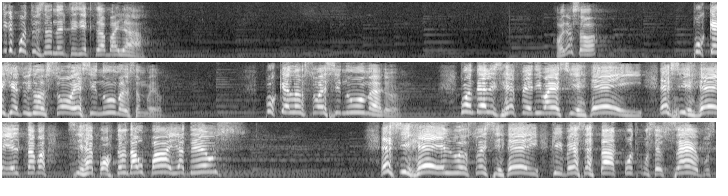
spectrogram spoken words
diga quantos anos ele teria que trabalhar. Olha só. Por que Jesus lançou esse número, Samuel? Por que lançou esse número? Quando eles referiam a esse rei, esse rei, ele estava se reportando ao Pai, a Deus. Esse rei, ele lançou esse rei que veio acertar a conta com seus servos.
